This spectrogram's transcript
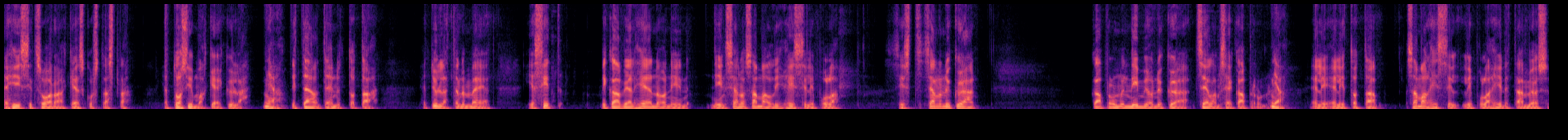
ja hissit suoraan keskustasta ja tosi makea kylä. Ja. Niin tämä on tehnyt tota, että yllättänyt meidät. Ja sitten, mikä on vielä hienoa, niin, niin sehän on samalla hissilipulla. Siis sehän on nykyään, Kaprunin nimi on nykyään Zelamsee Kaprun. Ja. Eli, eli tota, samalla hissilipulla hiidetään myös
